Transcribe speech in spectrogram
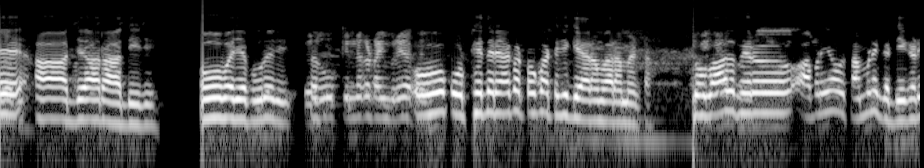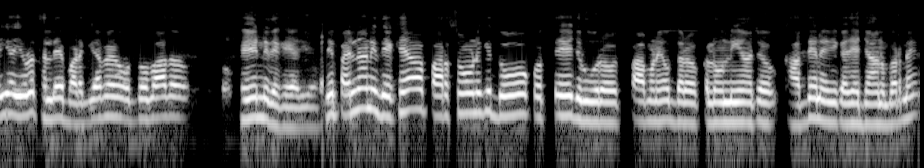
ਤੇ ਆ ਅੱਜ ਆ ਰਾਤ ਦੀ ਜੀ 2 ਵਜੇ ਪੂਰੇ ਜੀ। ਫਿਰ ਉਹ ਕਿੰਨਾ ਕੁ ਟਾਈਮ ਰਿਹਾ ਉਹ ਕੋਠੇ ਤੇ ਰਿਹਾ ਘੱਟੋ ਘੱਟ ਜੀ 11 12 ਮਿੰਟ। ਤੋਂ ਬਾਅਦ ਫਿਰ ਆਪਣੀ ਉਹ ਸਾਹਮਣੇ ਗੱਡੀ ਖੜੀ ਆ ਜੀ ਉਹਦੇ ਥੱਲੇ ਵੜ ਗਿਆ ਫਿਰ ਉਸ ਤੋਂ ਬਾਅਦ ਫੇਰ ਨਹੀਂ ਦੇਖਿਆ ਜੀ ਨਹੀਂ, ਪਹਿਲਾਂ ਨਹੀਂ ਦੇਖਿਆ, ਪਰਸੋਂ ਹੁਣ ਕਿ ਦੋ ਕੁੱਤੇ ਜ਼ਰੂਰ ਆਪਣੇ ਉਧਰ ਕਲੋਨੀਆਂ 'ਚ ਖਾਦੇ ਨੇ ਜੀ ਕਿਸੇ ਜਾਨਵਰ ਨੇ।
